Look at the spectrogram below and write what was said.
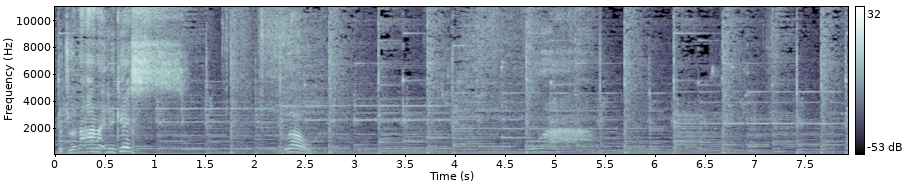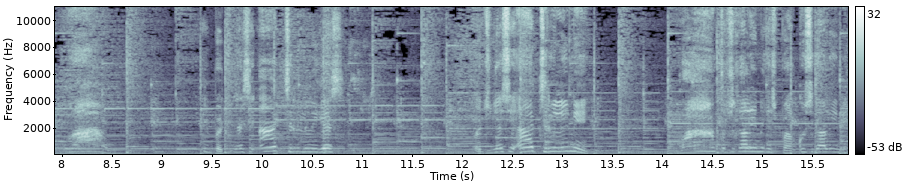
Baju anak-anak ini guys. Wow. Wow. Ini bajunya si Ajril ini guys. Bajunya si Ajril ini. Mantap sekali ini guys, bagus sekali ini.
